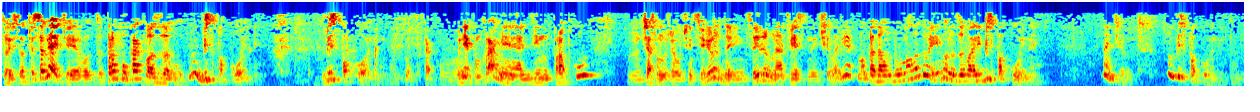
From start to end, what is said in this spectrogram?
То есть, вот представляете, вот, профу, как вас зовут? Ну, беспокойный. Беспокойный. Вот, как в неком храме один прабху, сейчас он уже очень серьезный, инициированный, ответственный человек, но когда он был молодой, его называли беспокойный. Знаете, вот, ну, беспокойный. Там.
